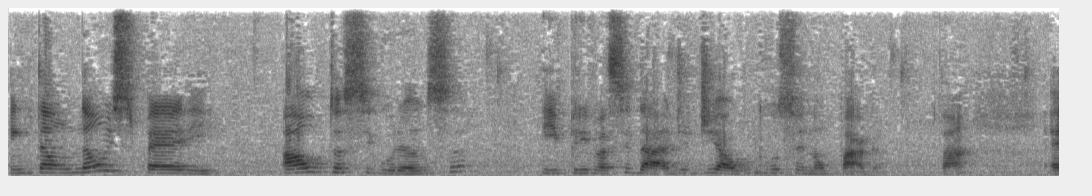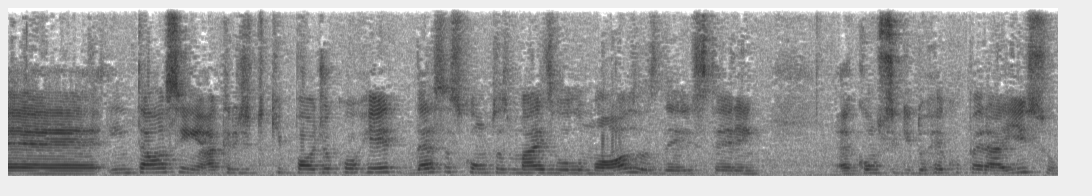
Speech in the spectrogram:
Então não espere alta segurança e privacidade de algo que você não paga, tá? É, então, assim, acredito que pode ocorrer dessas contas mais volumosas, deles terem é, conseguido recuperar isso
